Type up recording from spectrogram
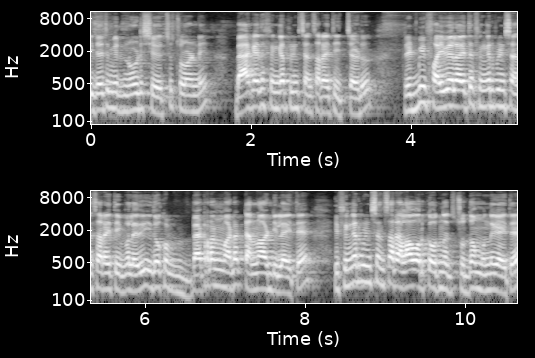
ఇదైతే మీరు నోటీస్ చేయొచ్చు చూడండి. బ్యాక్ అయితే ఫింగర్ ప్రింట్ సెన్సార్ అయితే ఇచ్చాడు. రెడ్మీ ఫైవ్ ఏలో అయితే ఫింగర్ ప్రింట్ సెన్సార్ అయితే ఇవ్వలేదు. ఇది ఒక బెటర్ అనమాట టెన్ ఆర్డీలో అయితే. ఈ ఫింగర్ ప్రింట్ సెన్సార్ ఎలా వర్క్ అవుతుందో చూద్దాం ముందుగా అయితే.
